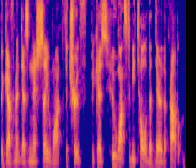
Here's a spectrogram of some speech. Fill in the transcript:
the government doesn't necessarily want the truth, because who wants to be told that they're the problem?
